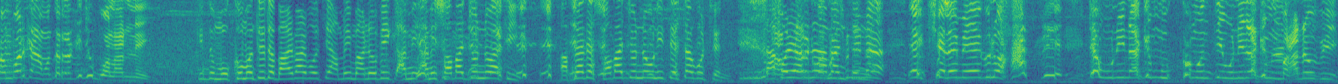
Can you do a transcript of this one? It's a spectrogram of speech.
সম্পর্কে আমাদের আর কিছু বলার নেই। কিন্তু মুখ্যমন্ত্রী তো বারবার বলছে আমি মানবিক আমি আমি সবার জন্য আছি। আপনাদের সবার জন্য উনি চেষ্টা করছেন। তারপরে আপনার মানছেন না। না এই ছেলে মেয়েগুলো হাসছে যে উনি নাকি মুখ্যমন্ত্রী উনি নাকি মানবিক।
